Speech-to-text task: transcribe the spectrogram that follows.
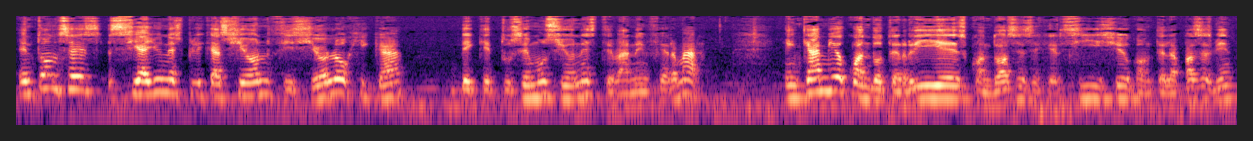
Entonces, si hay una explicación fisiológica de que tus emociones te van a enfermar. En cambio, cuando te ríes, cuando haces ejercicio, cuando te la pasas bien,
